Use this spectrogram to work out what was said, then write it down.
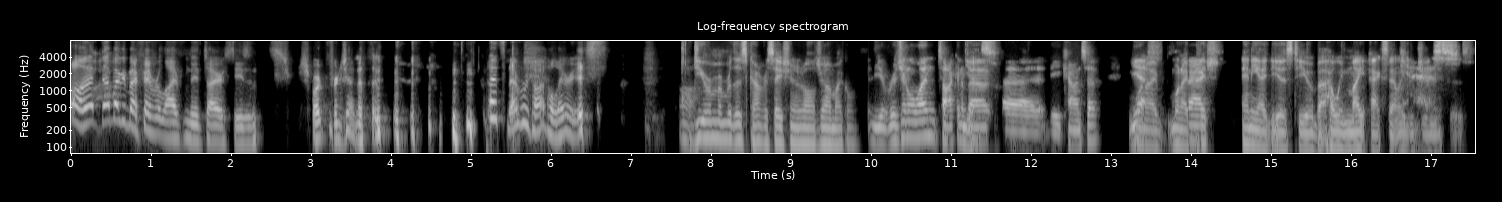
Oh, that, that might be my favorite line from the entire season. Short for Jonathan. That's never not hilarious. Oh. do you remember this conversation at all, John Michael? The original one talking about Yes. uh, the concept. Yes, When I when I fact- pitched any ideas to you about how we might accidentally be Yes. geniuses.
